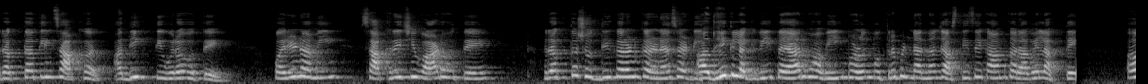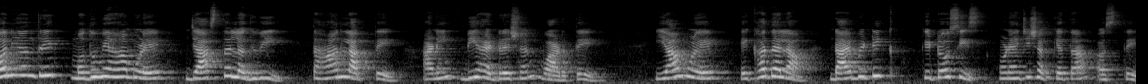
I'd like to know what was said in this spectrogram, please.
रक्तातील साखर अधिक तीव्र होते. परिणामी साखरेची वाढ होते. रक्त शुद्धीकरण करण्यासाठी अधिक लघवी तयार व्हावी म्हणून मूत्रपिंडांना जास्तीचे काम करावे लागते. अनियंत्रित मधुमेहामुळे जास्त लघवी तहान लागते आणि डिहायड्रेशन वाढते. यामुळे एखाद्याला डायबेटिक किटोसिस होण्याची शक्यता असते.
